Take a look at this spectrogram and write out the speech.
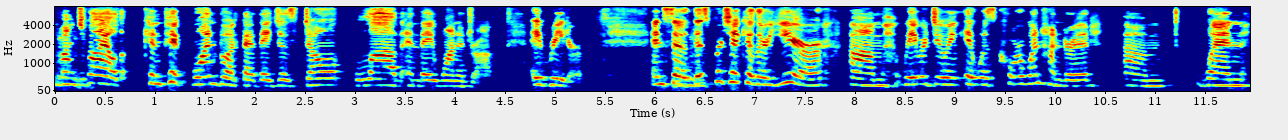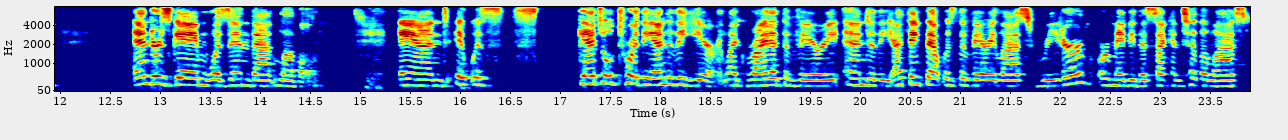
my child can pick one book that they just don't love and they want to drop a reader and so Mhm. this particular year, um, we were doing, it was Core 100 um, when Ender's Game was in that level. And it was scheduled toward the end of the year, like right at the very end of the I think that was the very last reader or maybe the second to the last.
